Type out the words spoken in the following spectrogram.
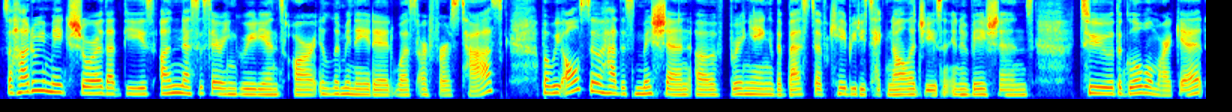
So, how do we make sure that these unnecessary ingredients are eliminated was our first task. But we also had this mission of bringing the best of K beauty technologies and innovations to the global market.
